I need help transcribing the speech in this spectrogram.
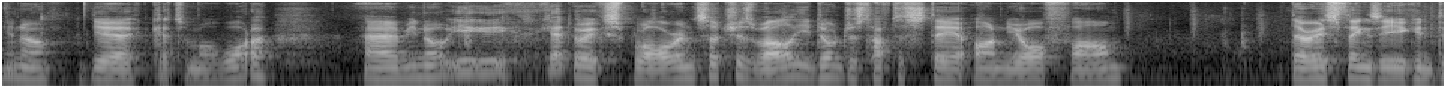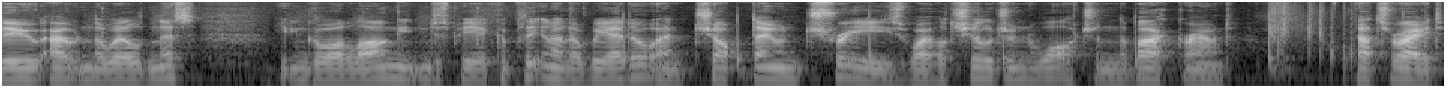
You know, yeah, get some more water. Um, you know, you get to explore and such as well. You don't just have to stay on your farm. There is things that you can do out in the wilderness. You can go along, you can just be a complete another weirdo and chop down trees while children watch in the background. That's right.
